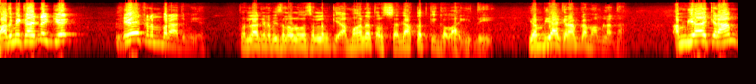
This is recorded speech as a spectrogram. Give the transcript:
आदमी कहे, नहीं, ये एक नंबर आदमी है। तो अल्लाह के नबी सल्लल्लाहु अलैहि वसल्लम की अमानत और सदाकत की गवाही दी। ये अम्बिया कराम का मामला था। अम्बिया कराम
